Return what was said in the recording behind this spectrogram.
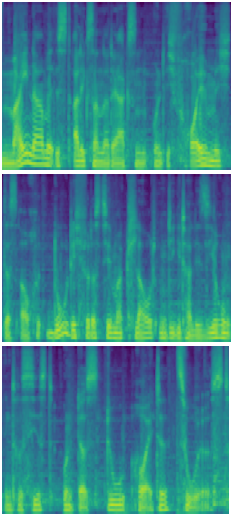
Mein Name ist Alexander Derksen und ich freue mich, dass auch du dich für das Thema Cloud und Digitalisierung interessierst und dass du heute zuhörst.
